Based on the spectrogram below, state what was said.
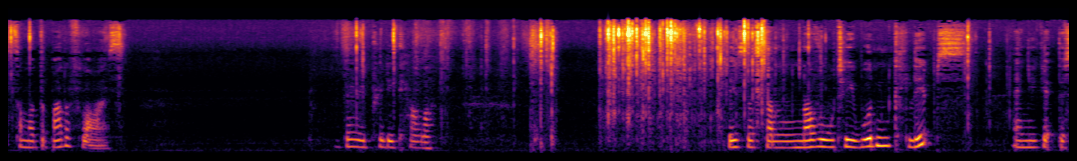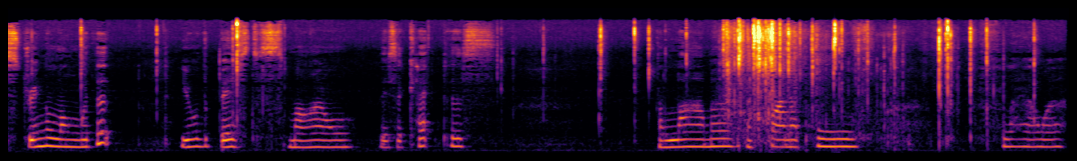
some of the butterflies. Very pretty colour. These are some novelty wooden clips and you get the string along with it. You're the best, smile. There's a cactus, a llama, a pineapple, flower.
